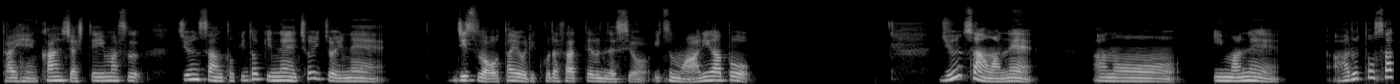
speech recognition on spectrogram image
大変感謝しています。じゅんさん、時々ね、ちょいちょいね、実はお便りくださってるんですよ。いつもありがとう。じゅんさんはね、あの今ね、アルトサッ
